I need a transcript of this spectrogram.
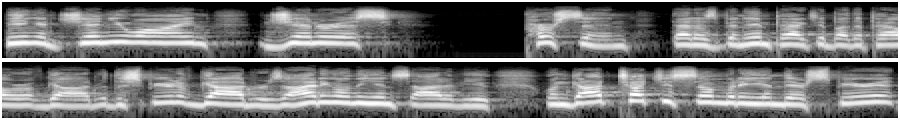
being a genuine, generous person that has been impacted by the power of God, with the Spirit of God residing on the inside of you. When God touches somebody in their spirit,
